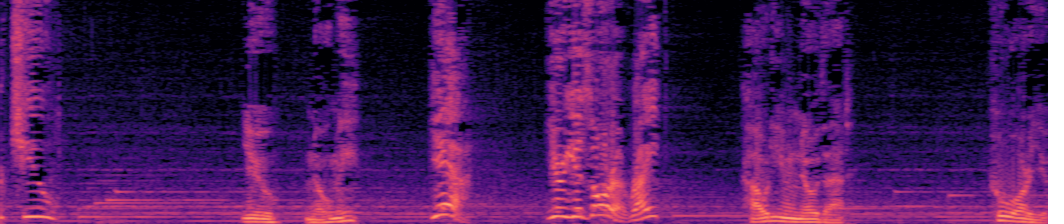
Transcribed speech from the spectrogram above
Aren't you? You know me? Yeah, you're Yozora, right? How do you know that? Who are you?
